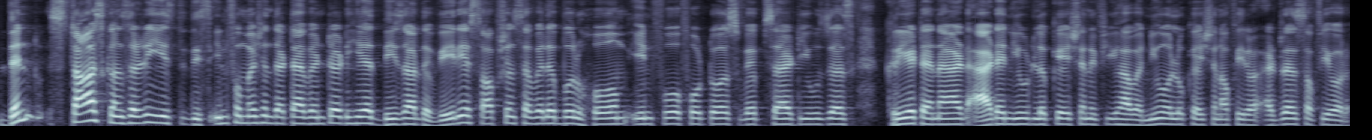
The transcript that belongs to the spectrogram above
then stars considering is this information that I have entered here. These are the various options available home, info, photos, website, users, create an ad, add a new location if you have a new location of your address of your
